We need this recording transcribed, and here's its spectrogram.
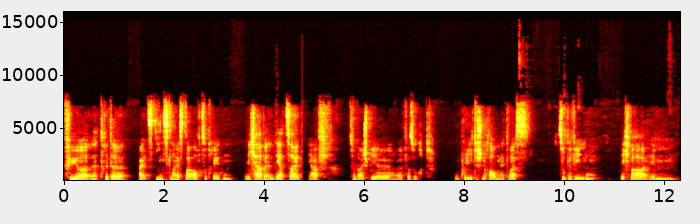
für äh, Dritte als Dienstleister aufzutreten. Ich habe in der Zeit ja zum Beispiel äh, versucht, im politischen Raum etwas zu bewegen. Ich war im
